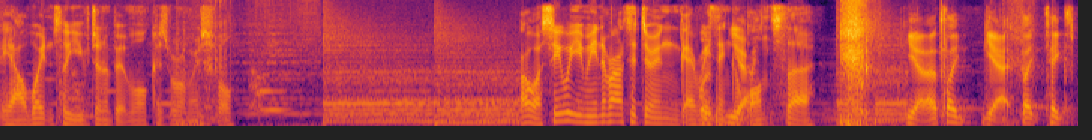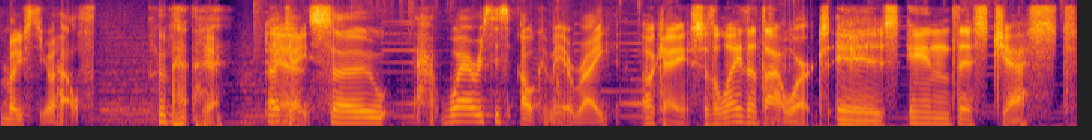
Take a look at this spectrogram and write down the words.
Yeah, I'll wait until you've done a bit more because we're almost full. Oh, I see what you mean about it doing everything yeah. at once there. Yeah, that's like yeah, it like takes most of your health. Yeah. Okay, Yeah. so where is this alchemy array? Okay, so the way that that works is in this chest,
